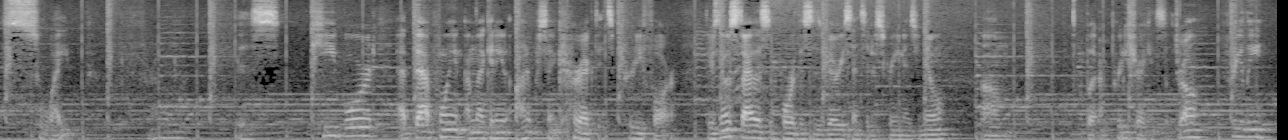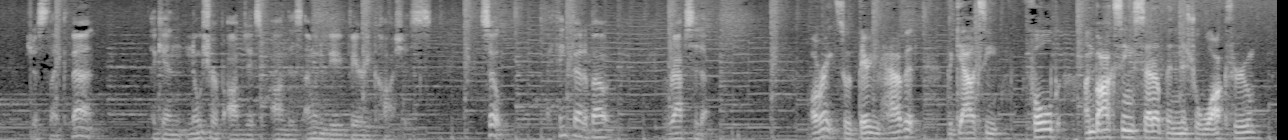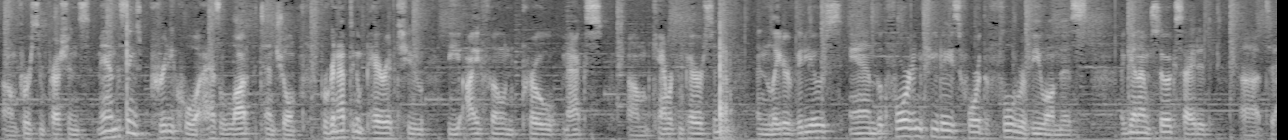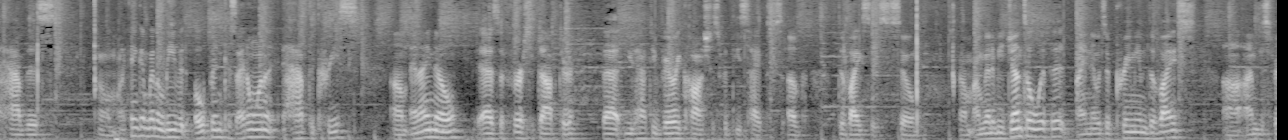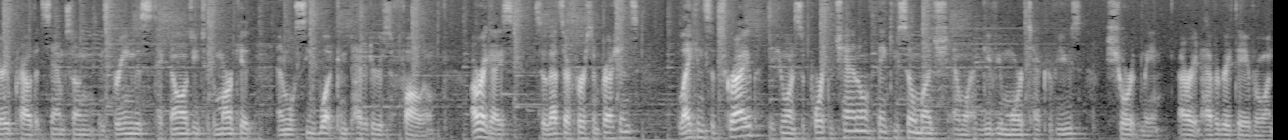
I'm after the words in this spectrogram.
swipe from this keyboard? At that point, I'm not getting it 100% correct. It's pretty far. There's no stylus support. This is a very sensitive screen, as you know. Um, but I'm pretty sure I can still draw freely, just like that. Again, no sharp objects on this. I'm going to be very cautious. So, I think that about wraps it up. All right, so there you have it. The Galaxy Fold unboxing, setup, and initial walkthrough. Um, first impressions. Man, this thing's pretty cool. It has a lot of potential. We're gonna have to compare it to the iPhone Pro Max um, camera comparison in later videos and look forward in a few days for the full review on this. Again, I'm so excited uh, to have this. Um, I think I'm gonna leave it open because I don't wanna have the crease. Um, and I know as a first adopter that you have to be very cautious with these types of devices. So um, I'm gonna be gentle with it. I know it's a premium device. Uh, I'm just very proud that Samsung is bringing this technology to the market and we'll see what competitors follow. All right guys, so that's our first impressions. Like and subscribe if you wanna support the channel. Thank you so much and we'll give you more tech reviews shortly. All right, have a great day everyone.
